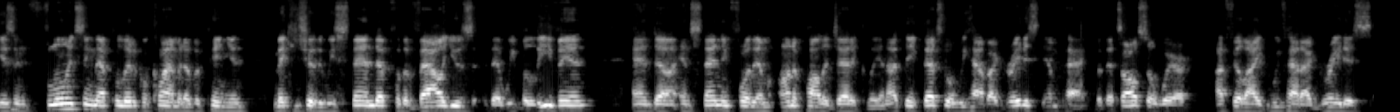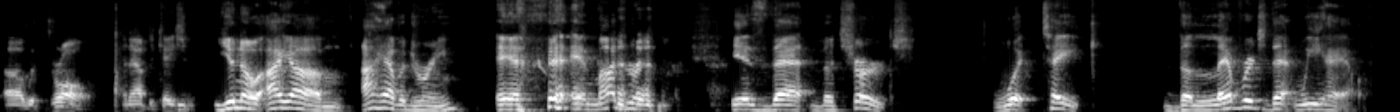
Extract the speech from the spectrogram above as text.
is influencing that political climate of opinion, making sure that we stand up for the values that we believe in, and uh, and standing for them unapologetically. And I think that's where we have our greatest impact. But that's also where I feel like we've had our greatest uh, withdrawal and abdication. You know, I um I have a dream, and and my dream is that the church would take the leverage that we have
